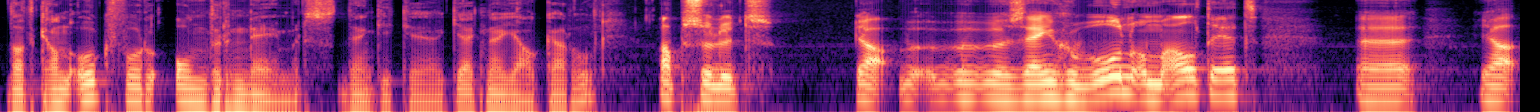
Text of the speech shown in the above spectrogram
Dat kan ook voor ondernemers, denk ik. Kijk naar jou, Karel. Absoluut. Ja, we, zijn gewoon om altijd... ja,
